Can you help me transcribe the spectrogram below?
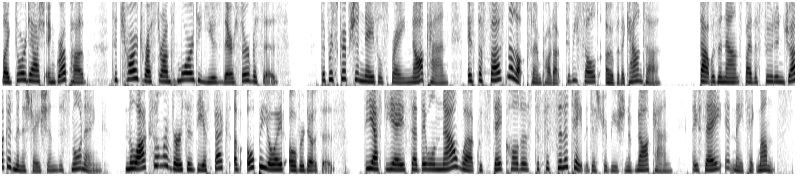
like DoorDash and Grubhub, to charge restaurants more to use their services. The prescription nasal spray Narcan is the first naloxone product to be sold over the counter. That was announced by the Food and Drug Administration this morning. Naloxone reverses the effects of opioid overdoses. The FDA said they will now work with stakeholders to facilitate the distribution of Narcan. They say it may take months.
